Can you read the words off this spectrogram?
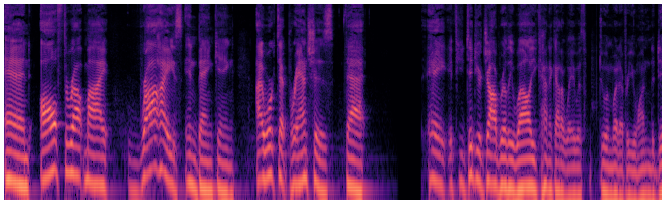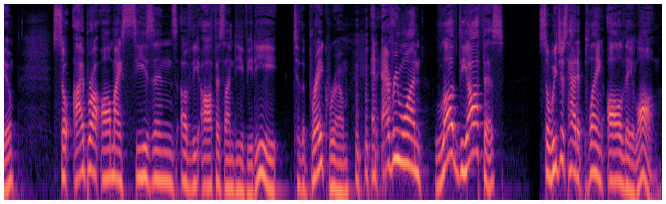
And all throughout my rise in banking, I worked at branches that, hey, if you did your job really well, you kind of got away with doing whatever you wanted to do. So I brought all my seasons of The Office on DVD to the break room, and everyone loved The Office. So we just had it playing all day long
